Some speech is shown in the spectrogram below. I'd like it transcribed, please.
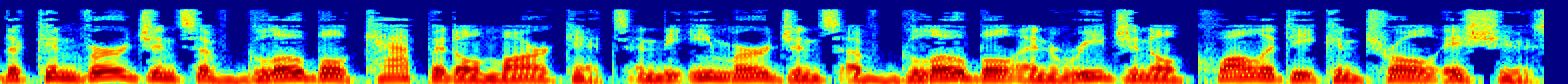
The convergence of global capital markets and the emergence of global and regional quality control issues,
